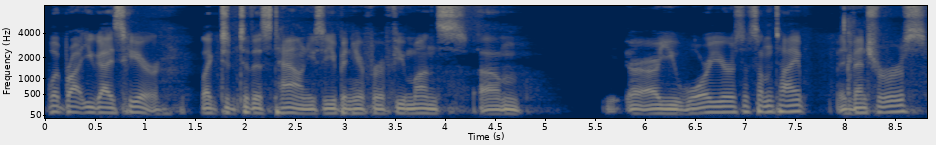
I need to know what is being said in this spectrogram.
what brought you guys here? Like to, to this town? You say you've been here for a few months. Um are are you warriors of some type? Adventurers?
